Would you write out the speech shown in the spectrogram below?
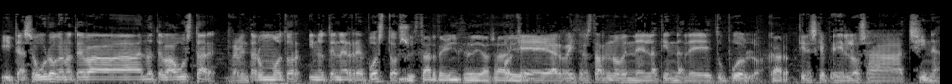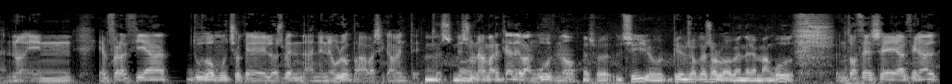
y te aseguro que no te va, no te va a gustar reventar un motor y no tener repuestos. Estarte 15 días ahí. Porque Razer Star no vende en la tienda de tu pueblo. Claro. Tienes que pedirlos a China. ¿no? En, en Francia dudo mucho que los vendan. En Europa, básicamente. Entonces, Mm, no. es una marca de Banggood, ¿no? Eso, sí, yo pienso que eso lo venden en Banggood. Entonces, eh, al final,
